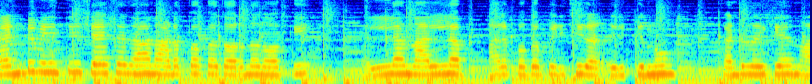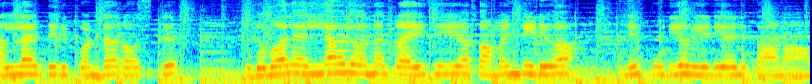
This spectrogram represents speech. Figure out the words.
രണ്ട് മിനിറ്റിന് ശേഷം ഞാൻ അടപ്പൊക്കെ തുറന്ന് നോക്കി. എല്ലാം നല്ല അരപ്പൊക്കെ പിടിച്ച് ഇരിക്കുന്നു. കണ്ടു നോക്കിയാൽ നല്ലതായിട്ടിരിപ്പുണ്ട് റോസ്റ്റ് ഇതുപോലെ എല്ലാവരും ഒന്ന് ട്രൈ ചെയ്യുക കമന്റ് ഇടുക. ഇനി പുതിയ വീഡിയോയിൽ കാണാം.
